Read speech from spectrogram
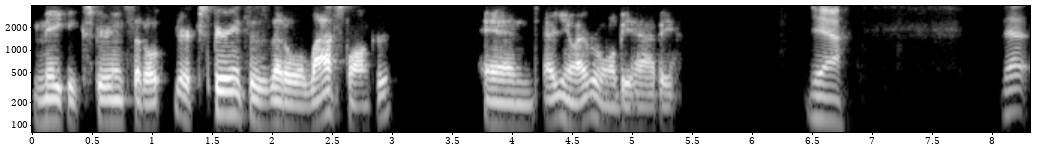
make experience that'll or experiences that'll last longer, and uh, you know everyone will be happy. Yeah, that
